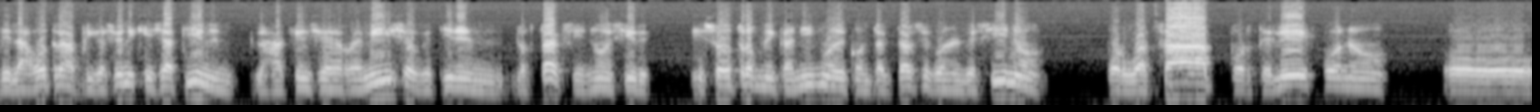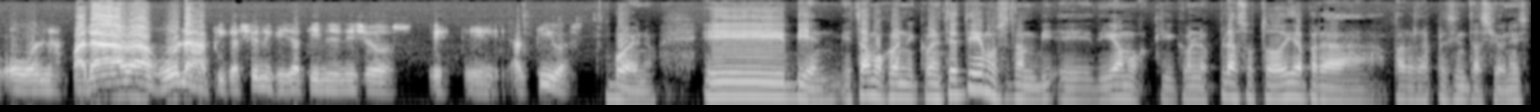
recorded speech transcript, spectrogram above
de las otras aplicaciones que ya tienen las agencias de remisión o que tienen los taxis, ¿no? Es decir, es otro mecanismo de contactarse con el vecino por WhatsApp, por teléfono, o, en las paradas o las aplicaciones que ya tienen ellos este, activas. Bueno, eh, bien, estamos con, este tema, eh, digamos que con los plazos todavía para, para las presentaciones.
